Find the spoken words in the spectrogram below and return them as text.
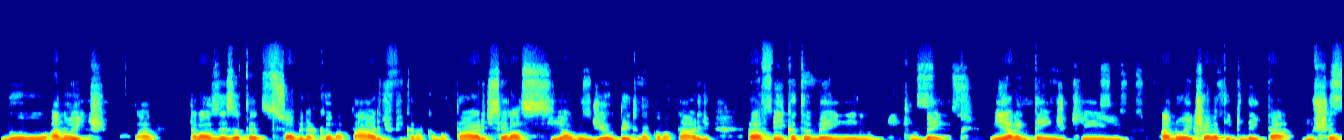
no, à noite, tá? Ela às vezes até sobe na cama tarde, fica na cama tarde, sei lá, se algum dia eu deito na cama tarde, ela fica também, e tudo bem, e ela entende que à noite ela tem que deitar no chão,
